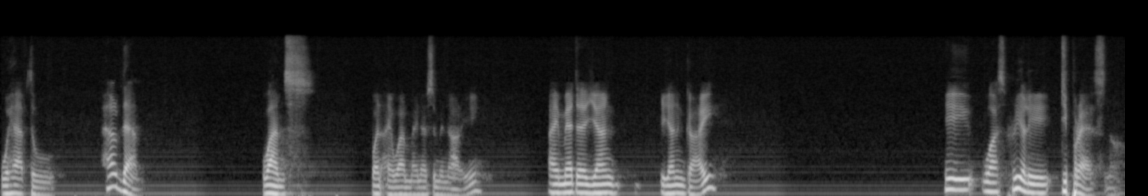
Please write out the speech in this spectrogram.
We have to help them. Once, when I was minor seminary, I met a young young guy. He was really depressed. No?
